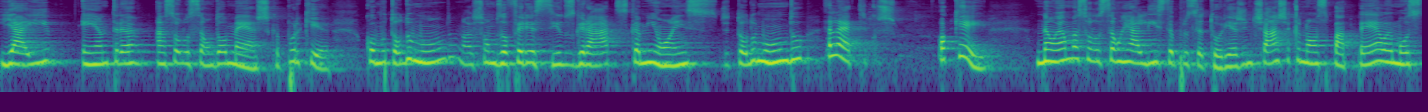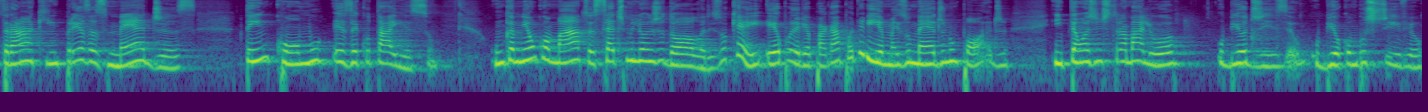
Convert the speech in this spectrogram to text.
E aí entra a solução doméstica. Por quê? Como todo mundo, nós somos oferecidos grátis caminhões de todo mundo elétricos. Ok, não é uma solução realista para o setor. E a gente acha que o nosso papel é mostrar que empresas médias têm como executar isso. Um caminhão Komatsu é 7 milhões de dólares. Ok, eu poderia pagar? Poderia, mas o médio não pode. Então, a gente trabalhou o biodiesel, o biocombustível,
